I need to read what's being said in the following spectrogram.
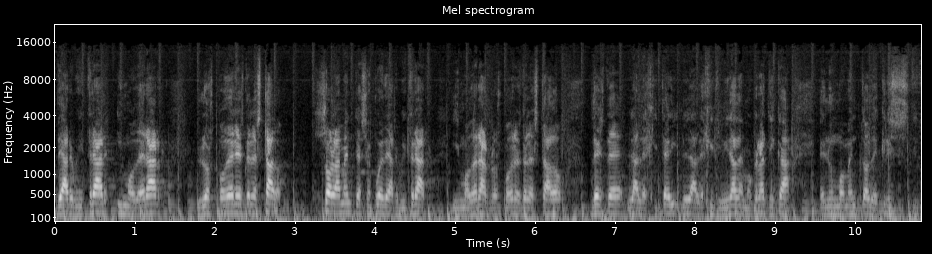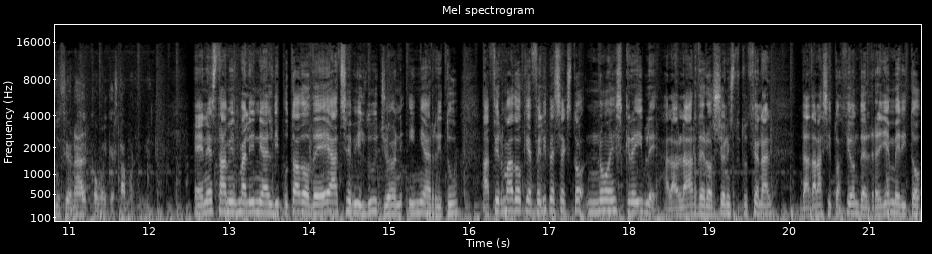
de arbitrar y moderar los poderes del Estado. Solamente se puede arbitrar y moderar los poderes del Estado desde la, legitimidad democrática en un momento de crisis institucional como el que estamos viviendo. En esta misma línea, el diputado de EH Bildu, John Iñarritu, ha afirmado que Felipe VI no es creíble al hablar de erosión institucional, dada la situación del rey emérito,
